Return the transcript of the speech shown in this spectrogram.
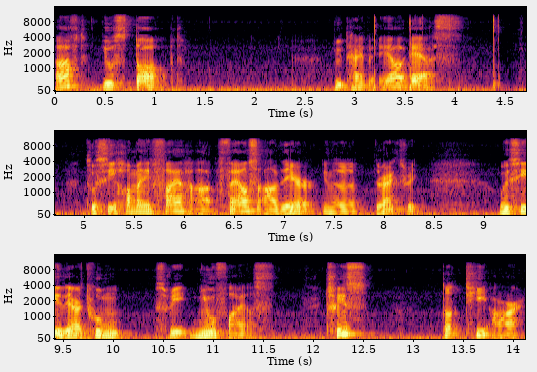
After you stopped, you type ls to see how many file are, files are there in the directory. We see there are two, three new files. Trace.tr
